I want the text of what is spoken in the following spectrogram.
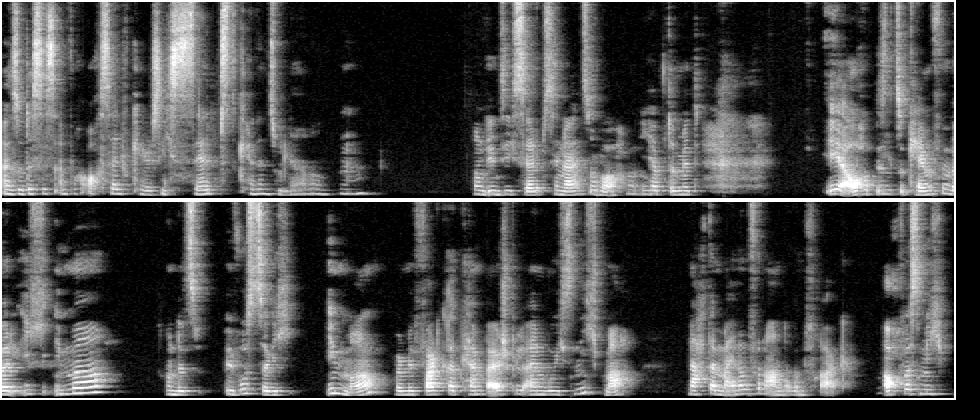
also das ist einfach auch Self-Care, sich selbst kennenzulernen. Mhm. Und in sich selbst hineinzuhorchen. Ich habe damit eher auch ein bisschen zu kämpfen, weil ich immer, und jetzt bewusst sage ich immer, weil mir fällt gerade kein Beispiel ein, wo ich es nicht mache, nach der Meinung von anderen frage. Auch was mich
